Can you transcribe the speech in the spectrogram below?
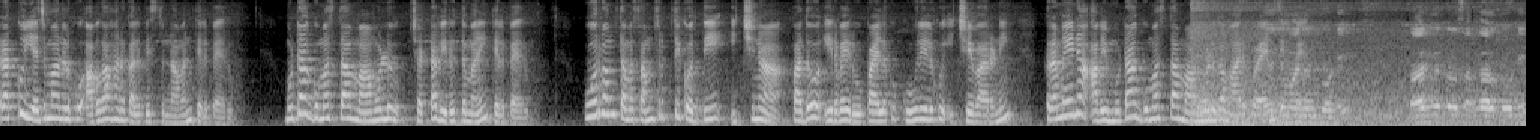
ట్రక్కు యజమానులకు అవగాహన కల్పిస్తున్నామని తెలిపారు. ముఠా గుమస్తా మామూలు చట్ట విరుద్ధమని తెలిపారు. పూర్వం తమ సంతృప్తి కొద్దీ ఇచ్చిన పదో ఇరవై రూపాయలకు కూలీలకు ఇచ్చేవారని క్రమేణా అవి ముఠా గుమస్తా మామూలుగా మారిపోయాయని తెలిపారు. కార్మికుల సంఘాలతోటి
